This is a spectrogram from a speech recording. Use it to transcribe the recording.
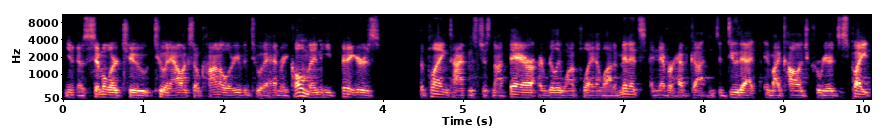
you know, similar to to an Alex O'Connell or even to a Henry Coleman, he figures the playing time is just not there. I really want to play a lot of minutes. I never have gotten to do that in my college career, despite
